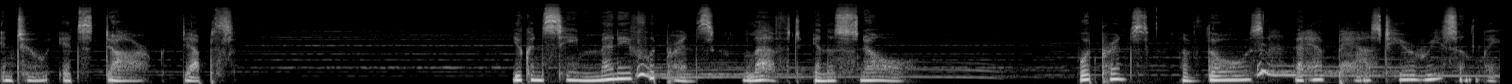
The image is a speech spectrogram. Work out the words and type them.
into its dark depths. You can see many footprints left in the snow footprints of those that have passed here recently.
